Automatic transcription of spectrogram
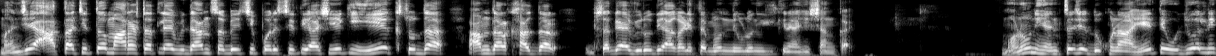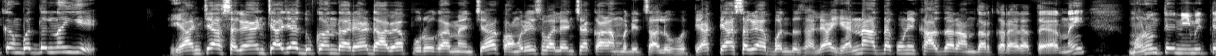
म्हणजे आताची तर महाराष्ट्रातल्या विधानसभेची परिस्थिती अशी आहे की एक सुद्धा आमदार खासदार सगळ्या विरोधी आघाडीत मिळून निवडून येईल की नाही ही शंका आहे. म्हणून ह्यांचं जे दुखणं आहे ते उज्ज्वल निकमबद्दल नाहीये. यांच्या सगळ्यांच्या ज्या दुकानदाऱ्या डाव्या पुरोगाम्यांच्या काँग्रेसवाल्यांच्या काळामध्ये चालू होत्या त्या सगळ्या बंद झाल्या. ह्यांना आता कोणी खासदार आमदार करायला तयार नाही. म्हणून ते निमित्त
